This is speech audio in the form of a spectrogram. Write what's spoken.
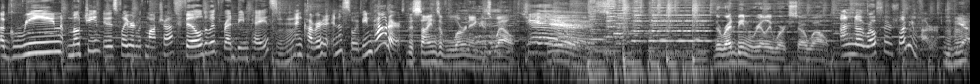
a green mochi. It is flavored with matcha, filled with red bean paste, mm-hmm. and covered in a soybean powder. The signs of learning as well. Cheers. The red bean really works so well. And the roasted soybean powder. Yeah.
